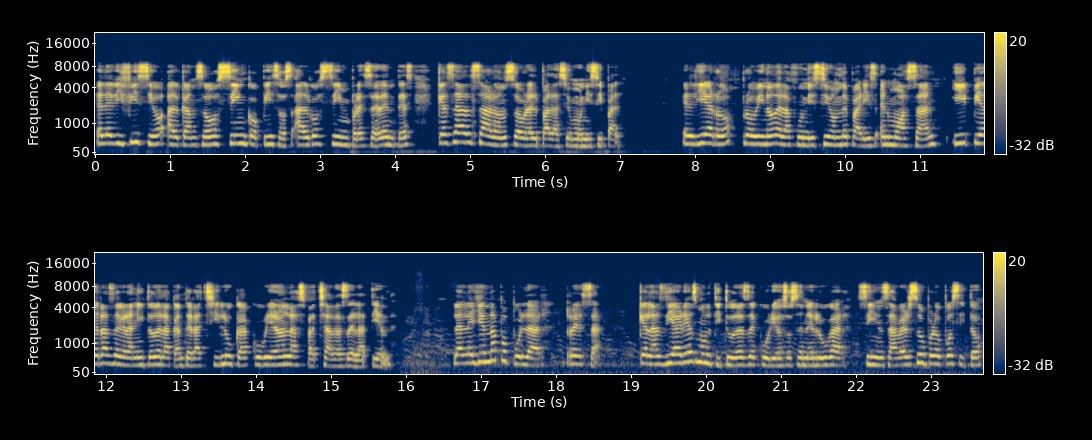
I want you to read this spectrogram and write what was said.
El edificio alcanzó cinco pisos, algo sin precedentes, que se alzaron sobre el Palacio Municipal. El hierro provino de la fundición de París en Moissan y piedras de granito de la cantera Chiluca cubrieron las fachadas de la tienda. La leyenda popular reza que las diarias multitudes de curiosos en el lugar, sin saber su propósito,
